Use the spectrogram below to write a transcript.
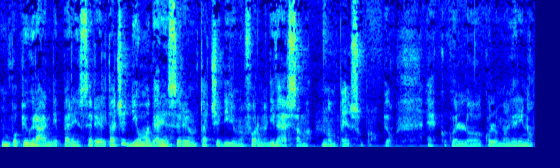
un po' più grandi per inserire il Touch ID o magari inserire un Touch ID di una forma diversa, ma non penso proprio. Ecco, quello, quello magari no.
